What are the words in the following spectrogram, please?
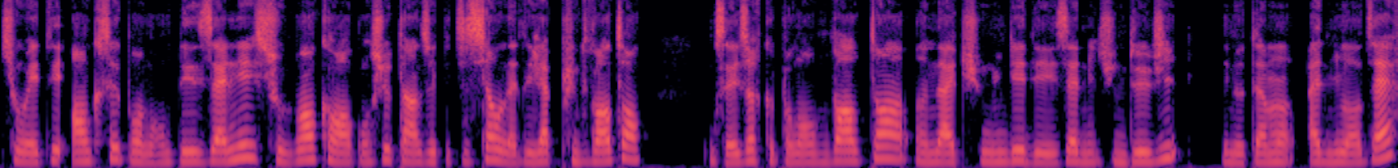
qui ont été ancrées pendant des années. Souvent, quand on consulte un diététicien, on a déjà plus de 20 ans. Donc, ça veut dire que pendant 20 ans, on a accumulé des habitudes de vie, et notamment alimentaires.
